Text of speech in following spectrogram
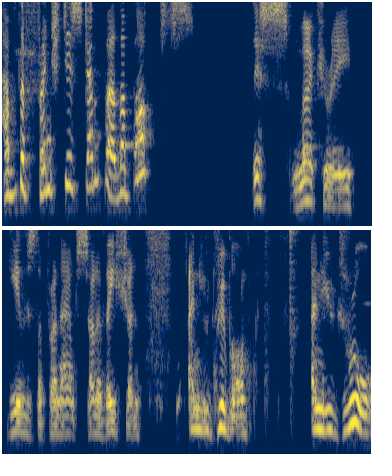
have the French distemper, the pox. This mercury gives the pronounced salivation, and you dribble, and you drool,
